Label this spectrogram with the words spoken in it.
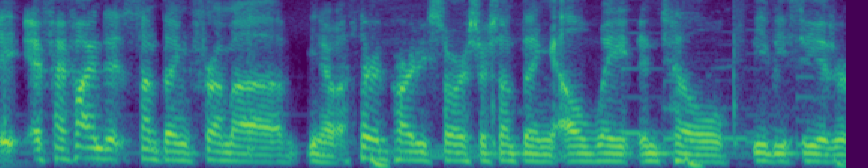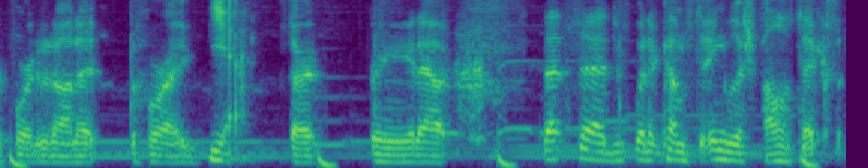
if I find it something from a you know a third party source or something, I'll wait until BBC has reported on it before I yeah. start bringing it out. That said, when it comes to English politics,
